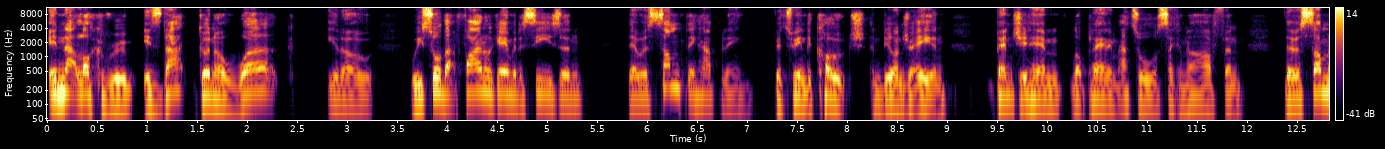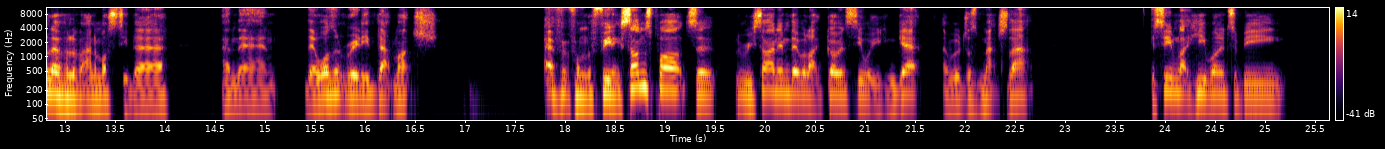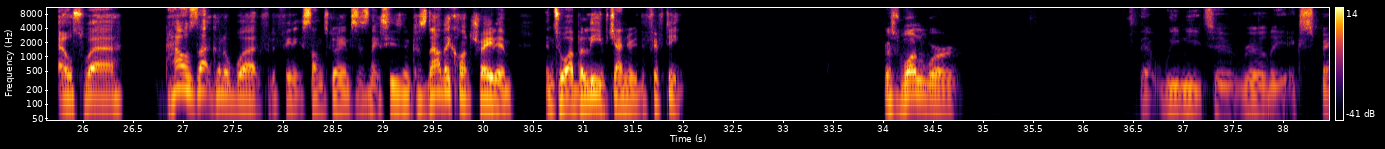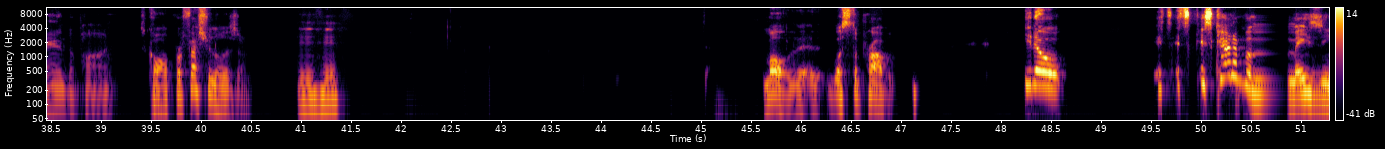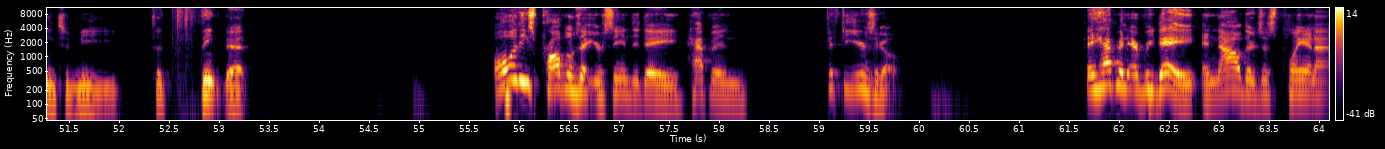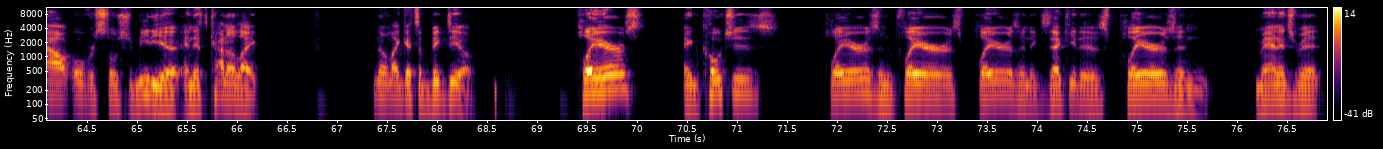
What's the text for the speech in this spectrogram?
In that locker room, is that going to work? You know, we saw that final game of the season. There was something happening between the coach and DeAndre Ayton, benching him, not playing him at all second half, and there was some level of animosity there. And then there wasn't really that much effort from the Phoenix Suns part to resign him. They were like, go and see what you can get, and we'll just match that it seemed like he wanted to be elsewhere. How's that going to work for the Phoenix Suns going into this next season? Because now they can't trade him until I believe January the 15th. There's one word that we need to really expand upon. It's called professionalism. Mm-hmm. Mo, uh, what's the problem? You know, it's it's it's kind of amazing to me to think that all of these problems that you're seeing today happened 50 years ago. They happen every day, and now they're just playing out over social media, and it's kind of like, you know, like it's a big deal. Players and coaches, players and players, players and executives, players and management.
